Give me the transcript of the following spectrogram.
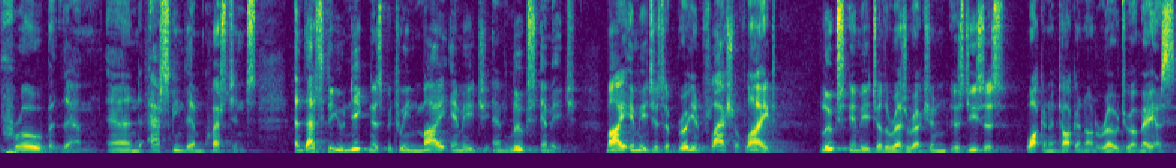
probe them and asking them questions. And that's the uniqueness between my image and Luke's image. My image is a brilliant flash of light. Luke's image of the resurrection is Jesus walking and talking on a road to Emmaus,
